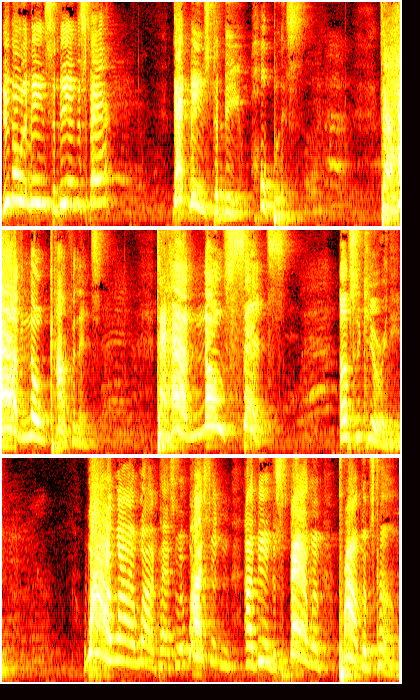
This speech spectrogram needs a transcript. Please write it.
You know what it means to be in despair? That means to be hopeless, to have no confidence, to have no sense of security. Why, why, why, Pastor? Why shouldn't I be in despair when problems come?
